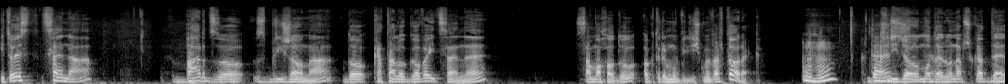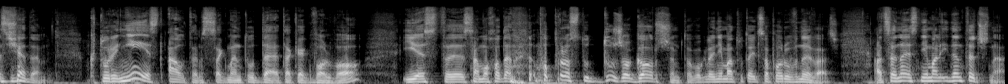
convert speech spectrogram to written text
I to jest cena bardzo zbliżona do katalogowej ceny samochodu, o którym mówiliśmy we wtorek. Mhm. Czyli do modelu na przykład DS7, mhm. Który nie jest autem z segmentu D, tak jak Volvo, jest e, samochodem po prostu dużo gorszym. To w ogóle nie ma tutaj co porównywać. A cena jest niemal identyczna.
